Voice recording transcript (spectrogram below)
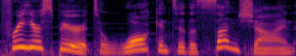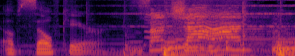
Free your spirit to walk into the sunshine of self care. Sunshine.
